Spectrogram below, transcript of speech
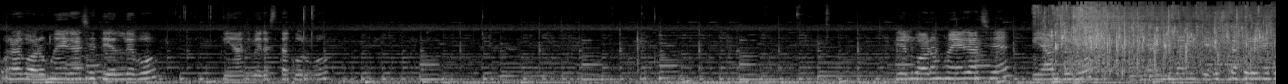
কড়া গরম হয়ে গেছে, তেল দেব, পেঁয়াজ বেরেস্তা করব। তেল গরম হয়ে গেছে, পেঁয়াজ দেবো পেঁয়াজগুলো আমি বেরেস্তা করে নেব।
